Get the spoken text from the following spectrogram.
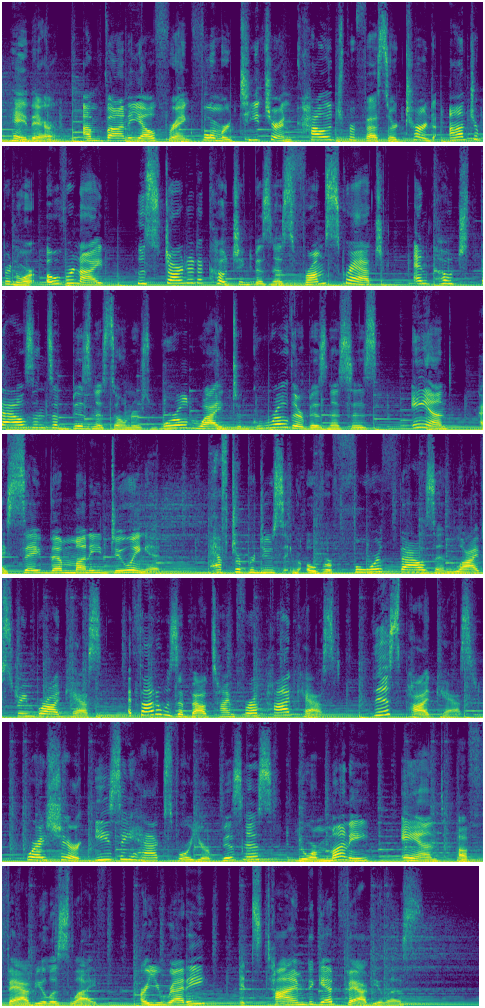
Hey there, I'm Bonnie L. Frank, former teacher and college professor turned entrepreneur overnight who started a coaching business from scratch and coached thousands of business owners worldwide to grow their businesses, and I saved them money doing it. After producing over 4,000 live stream broadcasts, I thought it was about time for a podcast. This podcast, where I share easy hacks for your business, your money, and a fabulous life. Are you ready? It's time to get fabulous.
